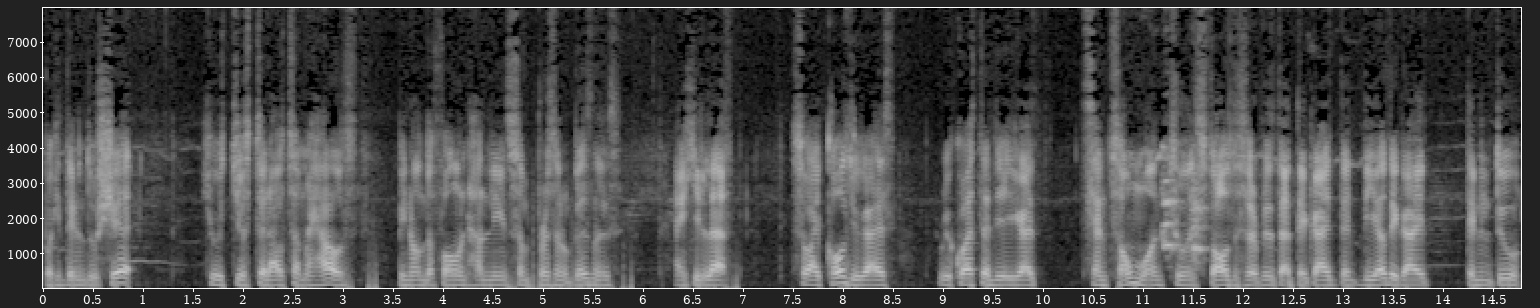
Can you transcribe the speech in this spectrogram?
but he didn't do shit. He was just stood outside my house, being on the phone, handling some personal business, and he left. So I called you guys, requested that you guys send someone to install the service that the guy, that the other guy didn't do.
